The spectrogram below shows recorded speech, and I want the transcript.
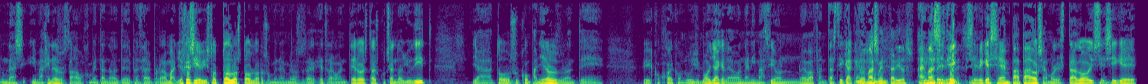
unas imágenes, lo estábamos comentando antes de empezar el programa. Yo es que sí he visto todos, todos los resúmenes, me los he tragado entero, he escuchando a Judith y a todos sus compañeros durante, eh, con, joder, con Luis Moya, que le da una animación nueva, fantástica, que además, comentarios además se ve, bestiales, sí. se ve que se ha empapado, se ha molestado y se sigue,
